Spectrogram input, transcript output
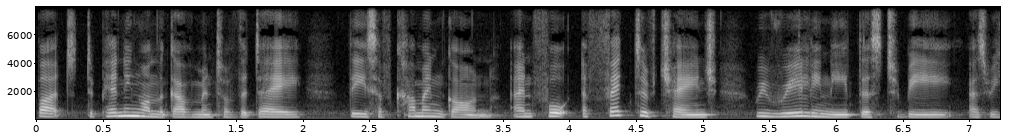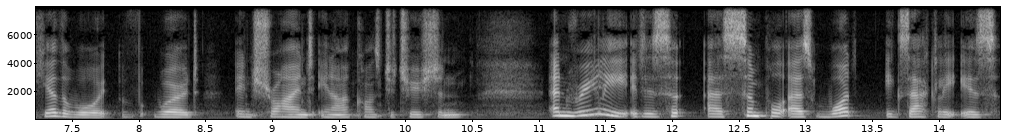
but depending on the government of the day, these have come and gone. And for effective change, we really need this to be, as we hear the word, enshrined in our Constitution. And really, it is as simple as what exactly is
